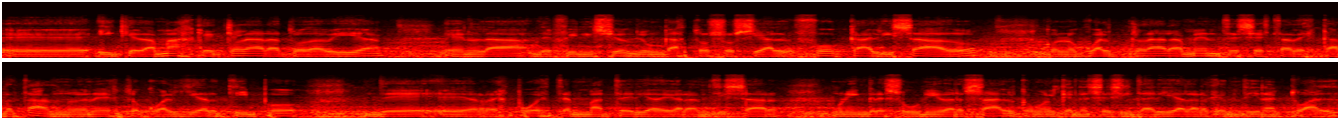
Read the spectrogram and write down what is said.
eh, y queda más que clara todavía en la definición de un gasto social focalizado, con lo cual claramente se está descartando en esto cualquier tipo de eh, respuesta en materia de garantizar un ingreso universal como el que necesitaría la Argentina actual.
